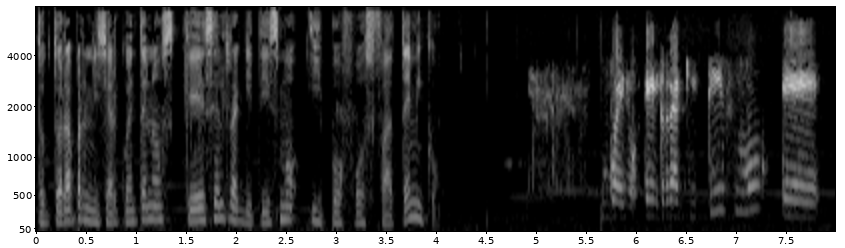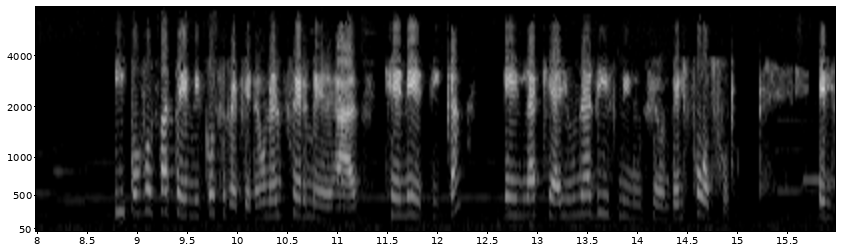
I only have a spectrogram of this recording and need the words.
Doctora, para iniciar, cuéntenos qué es el raquitismo hipofosfatémico. Bueno, el raquitismo eh, hipofosfatémico se refiere a una enfermedad genética en la que hay una disminución del fósforo. El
